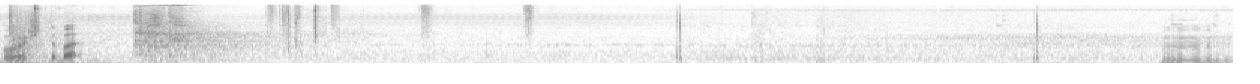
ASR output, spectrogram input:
Push the button. Hmm.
